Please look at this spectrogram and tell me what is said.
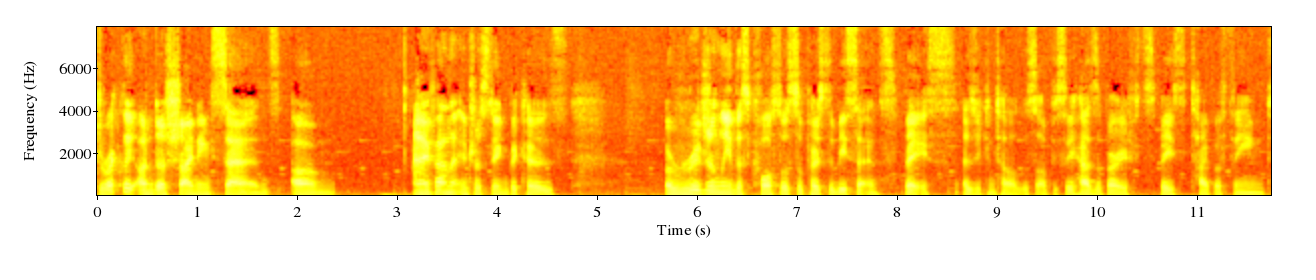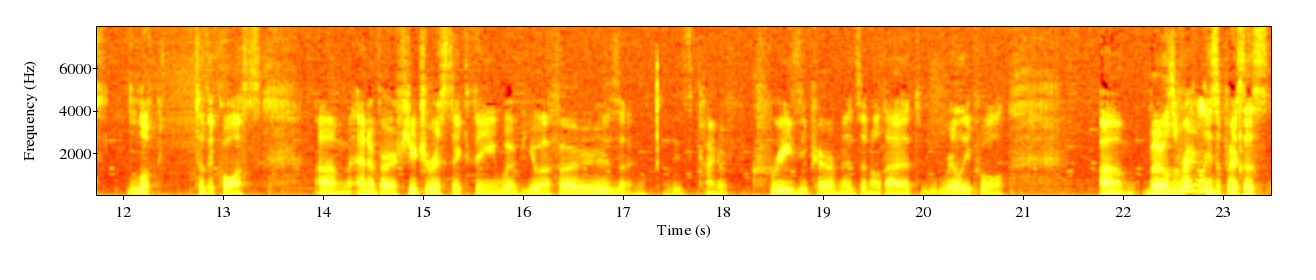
directly under Shining Sands. Um, and I found that interesting because originally this course was supposed to be set in space. As you can tell, this obviously has a very space type of themed look to the course. Um, and a very futuristic theme with UFOs and these kind of crazy pyramids and all that. It's really cool. Um, but it was originally supposed to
